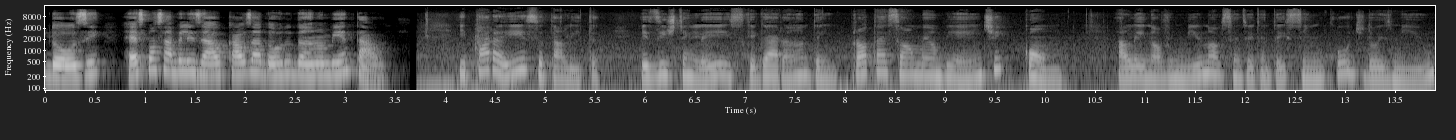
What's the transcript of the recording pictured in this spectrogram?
12. Responsabilizar o causador do dano ambiental. E para isso, Talita, existem leis que garantem proteção ao meio ambiente, como a Lei 9.985 de 2000,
